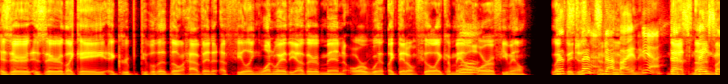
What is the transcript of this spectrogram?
Is there is there like a, a group of people that don't have it, a feeling one way or the other, men or women, like they don't feel like a male Well, or a female? Like that's they just that's kinda have- non-binary. Yeah. That's, basically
